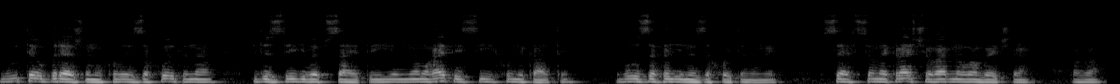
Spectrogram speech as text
будьте обережними, коли заходите на підозрілі веб-сайти і намагайтесь їх уникати. Або взагалі не заходьте на них. Все, всього найкращого, гарного вам вечора. Па-па.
